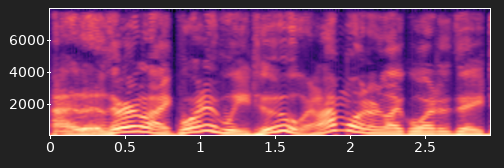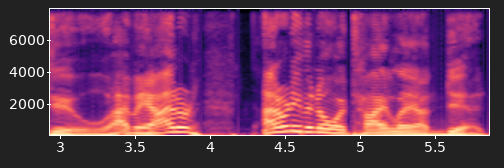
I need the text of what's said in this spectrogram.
uh, they're like, "What did we do?" And I'm wondering, like, what did they do? I mean, I don't, I don't even know what Thailand did.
